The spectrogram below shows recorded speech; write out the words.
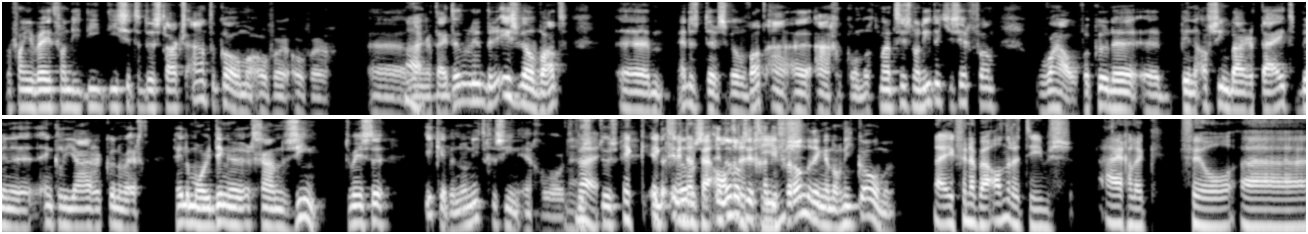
waarvan je weet van die, die, die zitten er straks aan te komen over, over eh, lange tijd. Er, er is wel wat. ehm, hè, dus er is wel wat aangekondigd. Maar het is nog niet dat je zegt van wauw, we kunnen binnen afzienbare tijd, binnen enkele jaren kunnen we echt hele mooie dingen gaan zien. Tenminste, ik heb het nog niet gezien en gehoord. Nee. Dus, dus ik, ik in, in, vind dat, dat bij dat andere gaan die veranderingen nog niet komen. Nee, ik vind dat bij andere teams eigenlijk veel. eh,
